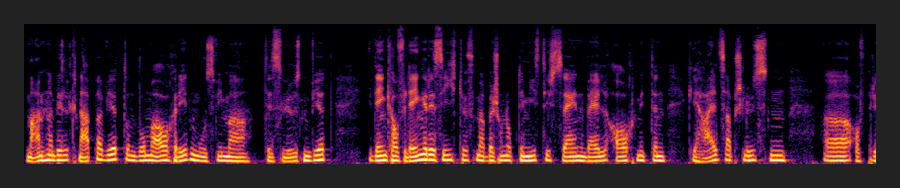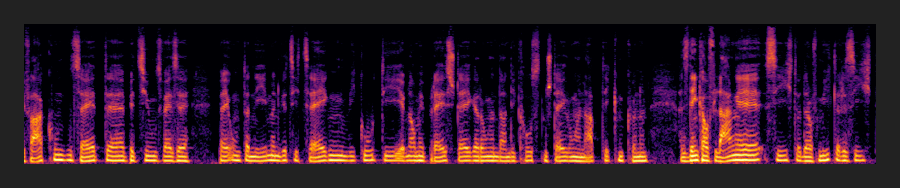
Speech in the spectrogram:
manchen ein bisschen knapper wird und wo man auch reden muss, wie man das lösen wird. Ich denke, auf längere Sicht dürfen wir aber schon optimistisch sein, weil auch mit den Gehaltsabschlüssen auf Privatkundenseite beziehungsweise bei Unternehmen wird sich zeigen, wie gut die eben auch mit Preissteigerungen dann die Kostensteigerungen abdecken können. Also ich denke, auf lange Sicht oder auf mittlere Sicht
